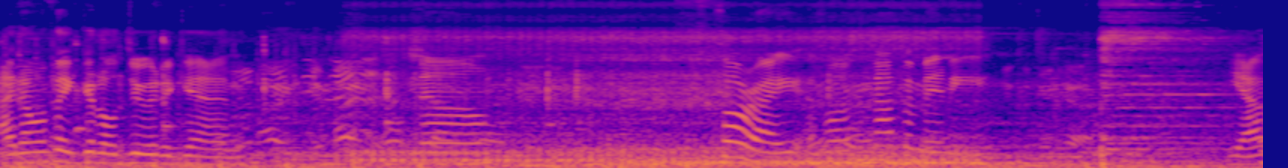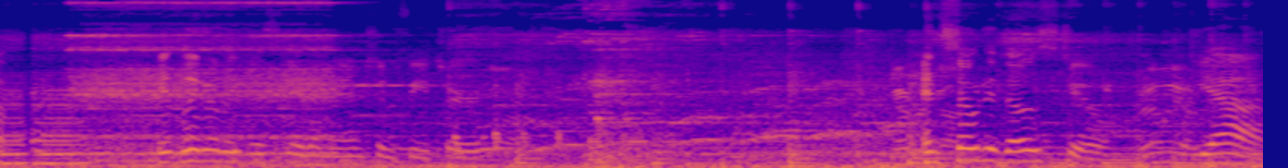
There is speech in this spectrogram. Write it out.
I don't think it'll do it again. No. It's alright, as long as not the mini. Yep. It literally just did a mansion feature. And so did those two. Yeah.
